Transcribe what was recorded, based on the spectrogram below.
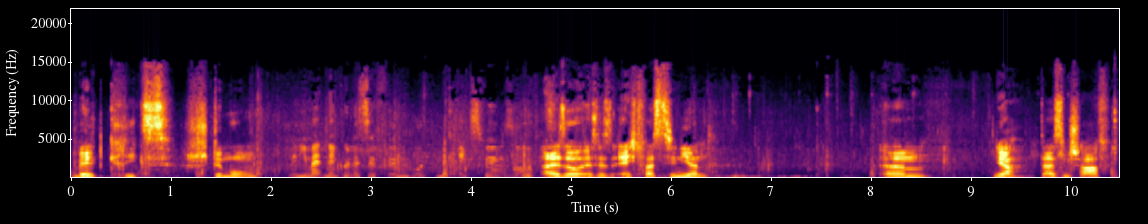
Weltkriegsstimmung. Wenn jemand eine Kulisse für einen guten Kriegsfilm sucht, Also es ist echt faszinierend. Ähm, ja, da ist ein Schaf.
